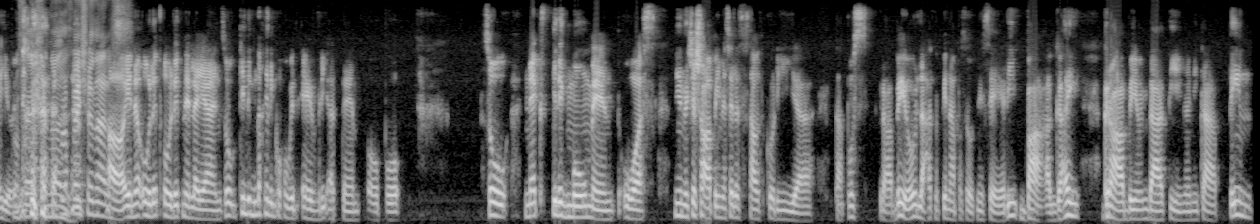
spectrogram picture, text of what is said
Ayun. Professional. Professionals. Oo, inaulit-ulit nila yan. So, kilig na kilig ako with every attempt. Opo. So, next kilig moment was yung nagsha-shopping na sila sa South Korea. Tapos, grabe oh, lahat ng pinapasuot ni Seri, bagay. Grabe yung datingan ni Captain.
